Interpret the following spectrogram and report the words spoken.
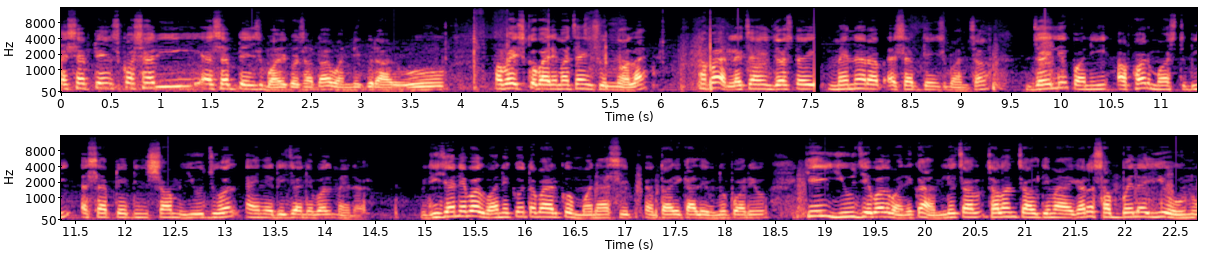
एक्सेप्टेन्स कसरी? एक्सेप्टेन्स भएको छ त भन्ने कुराहरू। हो अब यसको बारेमा चाहिँ सुन्नु होला। तपाईँहरूलाई चाहिँ जस्तै म्यानर अफ एक्सेप्टेन्स भन्छ। जहिले पनि offer must be accepted in some usual and reasonable manner reasonable भनेको तपाईँहरूको मनासिब तरिकाले हुनु पर्यो। के युजेबल भनेको हामीले चल चलन चल्तीमा आएर सबैलाई यो हुनु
